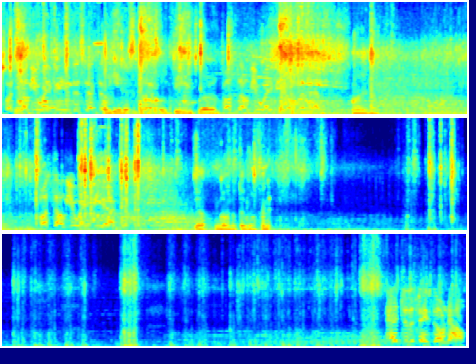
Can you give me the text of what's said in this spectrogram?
Hostile UAV in this sector. Oh yeah, this gun OD, bro. Hostile UAV overhead. Fine. Hostile UAV active. Yep, I'm going up there one minute. Head to the safe zone now.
